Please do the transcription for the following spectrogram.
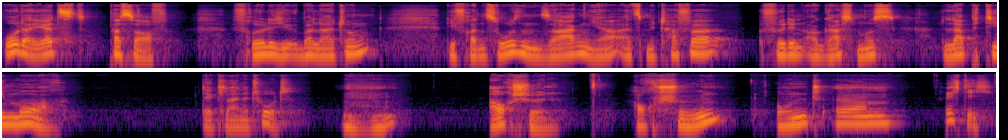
oder jetzt, pass auf, fröhliche Überleitung. Die Franzosen sagen ja als Metapher für den Orgasmus la petite mort, der kleine Tod. Auch schön, Auch schön und ähm, richtig.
